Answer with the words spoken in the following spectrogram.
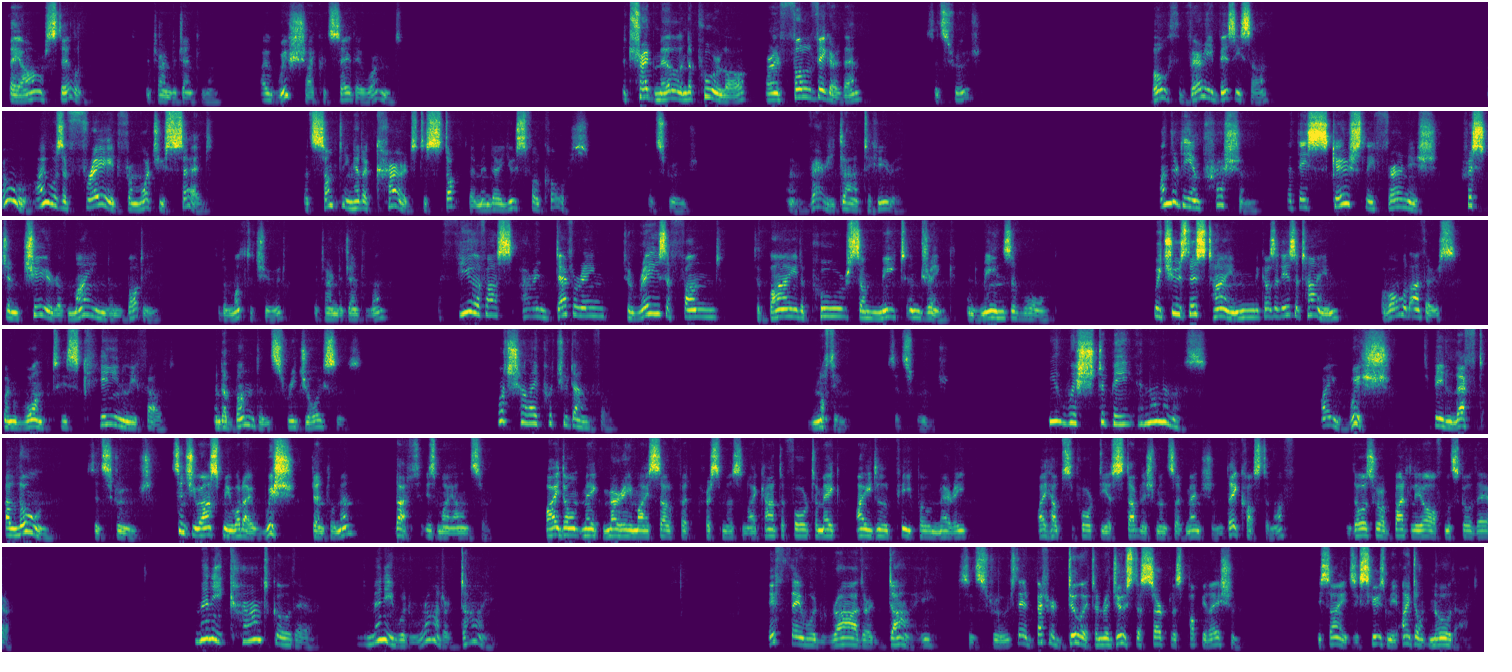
They are still, returned the gentleman. I wish I could say they weren't. The treadmill and the poor law are in full vigour then, said Scrooge. Both very busy, sir. Oh, I was afraid from what you said that something had occurred to stop them in their useful course, said Scrooge. I'm very glad to hear it. Under the impression that they scarcely furnish Christian cheer of mind and body to the multitude, returned the gentleman, a few of us are endeavoring to raise a fund to buy the poor some meat and drink and means of warmth. We choose this time because it is a time of all others when want is keenly felt and abundance rejoices. What shall I put you down for? Nothing, said Scrooge. You wish to be anonymous. I wish to be left alone, said Scrooge. Since you ask me what I wish, gentlemen, that is my answer. I don't make merry myself at Christmas, and I can't afford to make idle people merry. I help support the establishments I've mentioned. They cost enough. Those who are badly off must go there. Many can't go there, and many would rather die. If they would rather die, said Scrooge. They had better do it and reduce the surplus population. Besides, excuse me, I don't know that.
